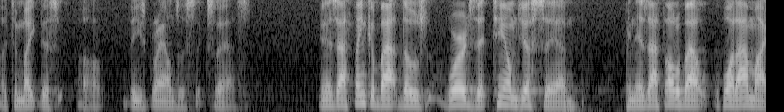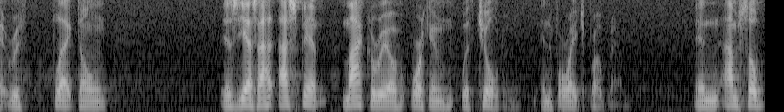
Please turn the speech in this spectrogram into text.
uh, to make this, uh, these grounds a success. And as I think about those words that Tim just said, and as I thought about what I might reflect on, is yes, I, I spent my career working with children in the 4 H program. And I'm so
